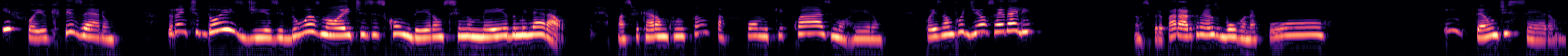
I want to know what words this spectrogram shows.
E foi o que fizeram. Durante dois dias e duas noites esconderam-se no meio do milharal, mas ficaram com tanta fome que quase morreram, pois não podiam sair dali. Não se prepararam também os burros, né? Puh. Então disseram:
